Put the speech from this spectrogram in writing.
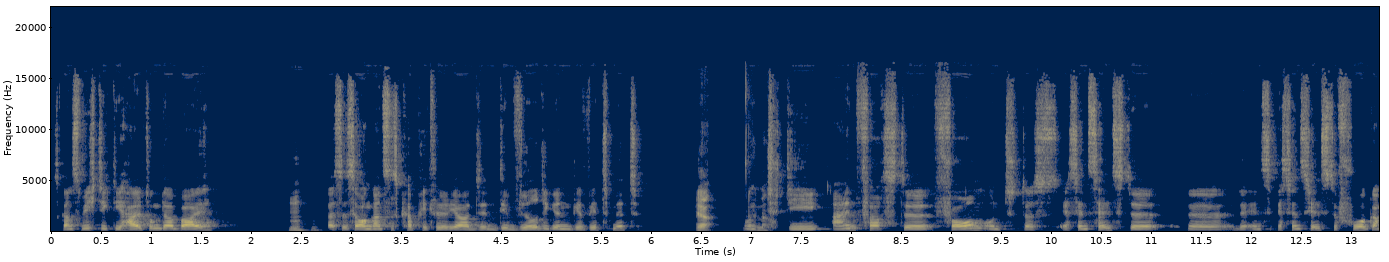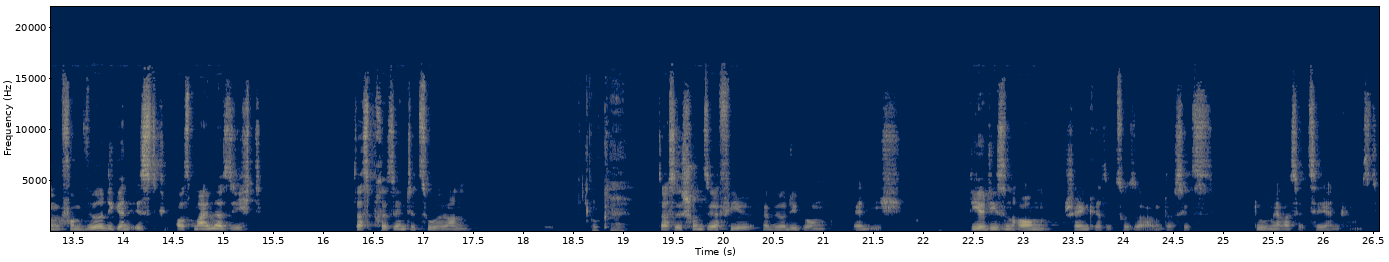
ist ganz wichtig, die Haltung dabei. Mhm. Das ist auch ein ganzes Kapitel ja dem, dem Würdigen gewidmet. Ja, Und genau. die einfachste Form und das essentiellste, äh, der ess- essentiellste Vorgang vom Würdigen ist aus meiner Sicht das präsente Zuhören. Okay. Das ist schon sehr viel Würdigung, wenn ich dir diesen Raum schenke, sozusagen, dass jetzt du mir was erzählen kannst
